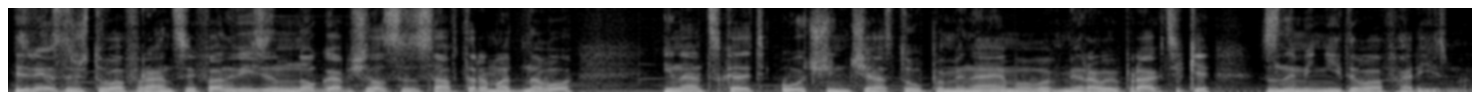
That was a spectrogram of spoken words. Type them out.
Известно, что во Франции Фанвизин много общался с автором одного и, надо сказать, очень часто упоминаемого в мировой практике знаменитого афоризма.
